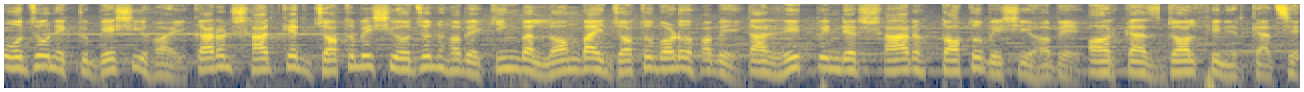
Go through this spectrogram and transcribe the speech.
ওজন একটু বেশি হয়। কারণ শার্কের যত বেশি ওজন হবে কিংবা লম্বায় যত বড় হবে, তার হৃৎপিণ্ডের সার তত বেশি হবে। অর্কাস ডলফিনের কাছে।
